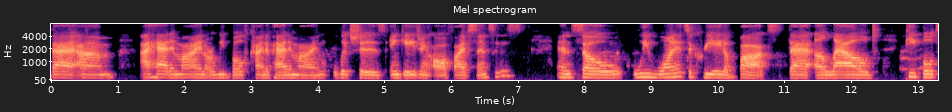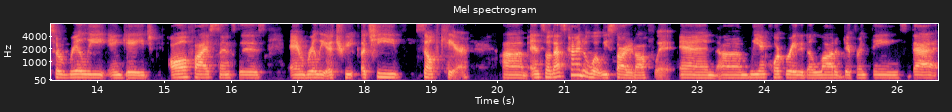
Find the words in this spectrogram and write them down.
that um, I had in mind, or we both kind of had in mind, which is engaging all five senses. And so we wanted to create a box that allowed people to really engage all five senses and really achieve self care. Um, and so that's kind of what we started off with. And um, we incorporated a lot of different things that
